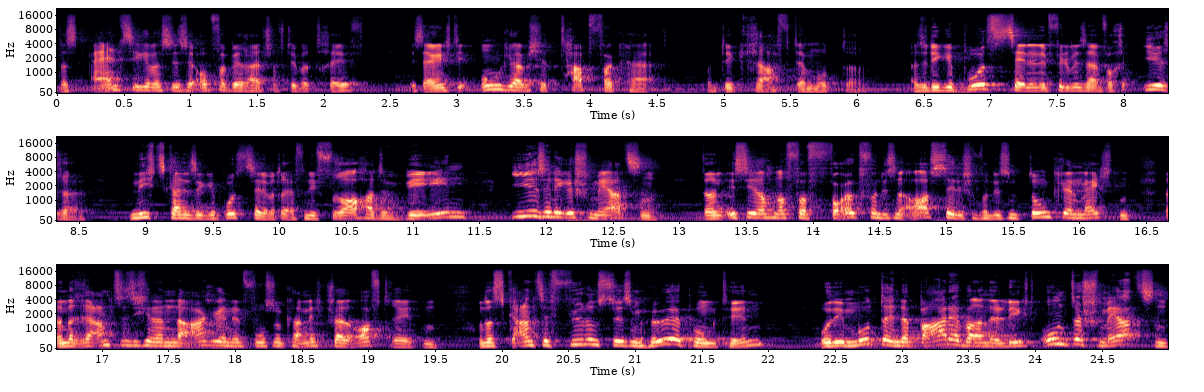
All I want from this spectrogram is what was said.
Das Einzige, was diese Opferbereitschaft übertrifft, ist eigentlich die unglaubliche Tapferkeit und die Kraft der Mutter. Also die Geburtsszene in dem Film ist einfach irre. Nichts kann diese Geburtsszene übertreffen. Die Frau hat Wehen, irrsinnige Schmerzen. Dann ist sie auch noch verfolgt von diesen Außerirdischen, von diesen dunklen Mächten. Dann rammt sie sich einen Nagel in den Fuß und kann nicht gescheit auftreten. Und das Ganze führt uns zu diesem Höhepunkt hin, wo die Mutter in der Badewanne liegt, unter Schmerzen,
